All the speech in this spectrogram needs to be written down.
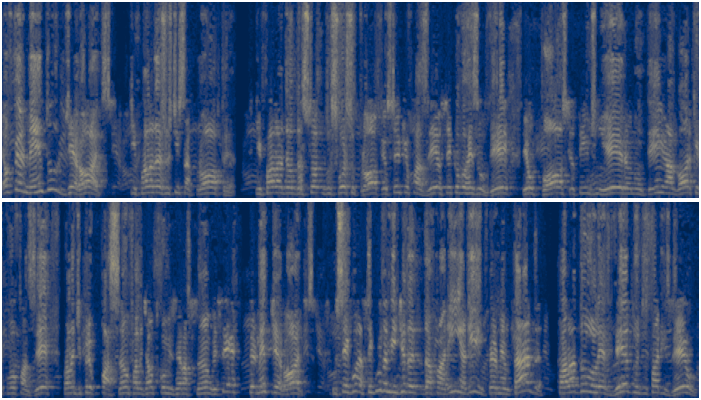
é o fermento de Herodes, que fala da justiça própria, que fala do, do, do, esforço próprio. Eu sei o que eu fazer, eu sei o que eu vou resolver, eu posso, eu tenho dinheiro, eu não tenho, agora o que, que eu vou fazer? Fala de preocupação, fala de autocomiseração. Isso é fermento de Herodes. O segundo, a segunda medida da farinha ali, fermentada, fala do levedo de fariseu.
